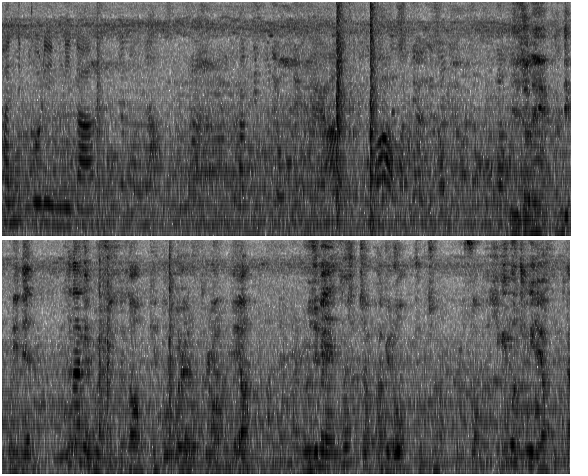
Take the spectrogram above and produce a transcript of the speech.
반딧불이입니다. 예전에 반딧불이는 흔하게 볼 수 있어서 개똥벌레로 불렸는데요. 요즘엔 서식처 파괴로 좀처럼 볼 수 없는 희귀곤충이 되었습니다.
